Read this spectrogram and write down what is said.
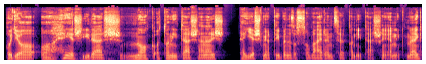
hogy a, a helyesírásnak a tanításánál is teljes mértékben ez a szabályrendszer tanítása jelenik meg,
